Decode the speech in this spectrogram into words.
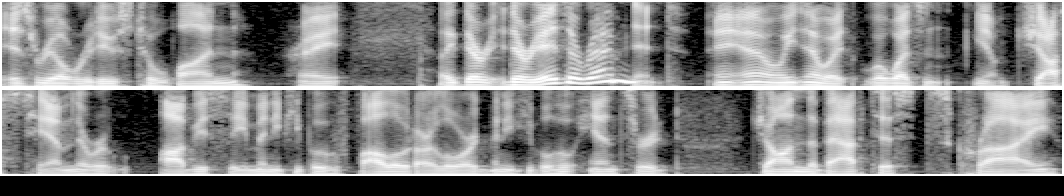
Israel reduced to one. Right? Like there, there is a remnant. And, you know, we know it, it wasn't you know just him. There were obviously many people who followed our Lord, many people who answered John the Baptist's cry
